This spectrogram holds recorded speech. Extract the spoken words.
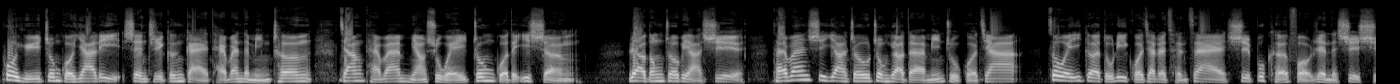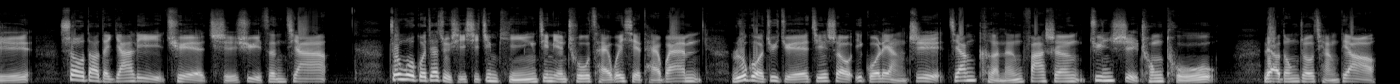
迫于中国压力，甚至更改台湾的名称，将台湾描述为中国的一省。廖东洲表示，台湾是亚洲重要的民主国家，作为一个独立国家的存在是不可否认的事实，受到的压力却持续增加。中国国家主席习近平今年初才威胁台湾，如果拒绝接受“一国两制”，将可能发生军事冲突。廖东洲强调，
